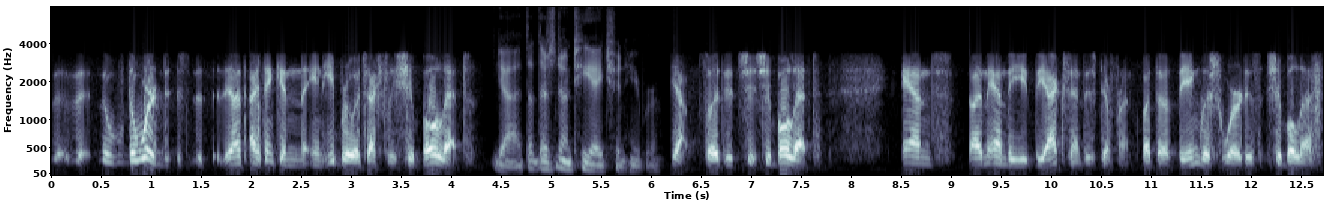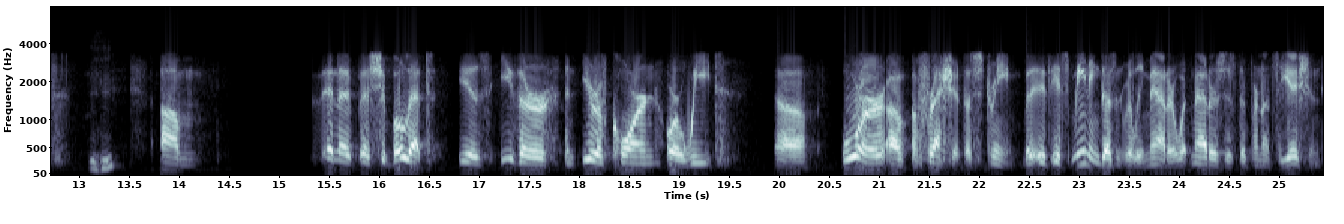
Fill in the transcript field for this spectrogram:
the, the, the word, I think in in Hebrew, it's actually shibboleth. Yeah, there's no th in Hebrew. Yeah, so it, it's shibboleth, and and, and the the accent is different, but the the English word is shibboleth. Mm-hmm. Um, and a, a shibboleth is either an ear of corn or wheat, uh, or a, a freshet, a stream. But it, its meaning doesn't really matter. What matters is the pronunciation.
